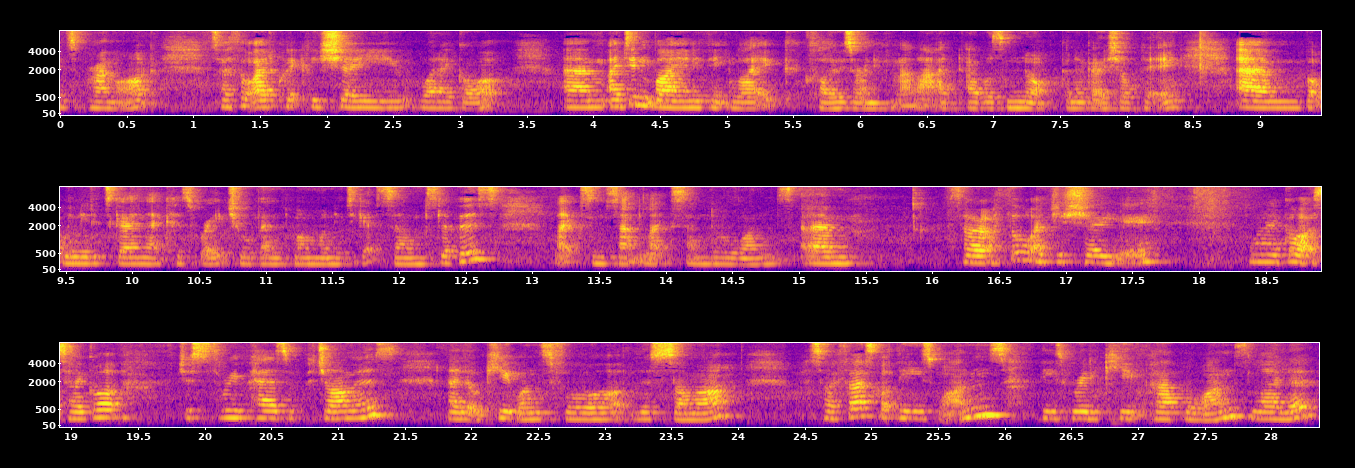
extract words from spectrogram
Into Primark, so I thought I'd quickly show you what I got. Um, I didn't buy anything like clothes or anything like that. I, I was not going to go shopping, um, but we needed to go in there because Rachel, Ben's mum, wanted to get some slippers, like some sand, like sandal ones. Um, so I thought I'd just show you what I got. So I got just three pairs of pyjamas, they're little cute ones for this summer. So I first got these ones, these really cute purple ones, lilac.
